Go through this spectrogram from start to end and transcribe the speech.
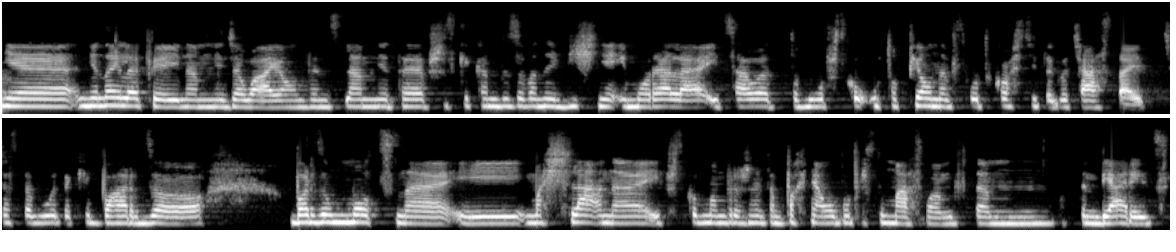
nie, nie najlepiej na mnie działają, więc dla mnie te wszystkie kandyzowane wiśnie i morele i całe to było wszystko utopione w słodkości tego ciasta. I te ciasta były takie bardzo bardzo mocne i maślane i wszystko mam wrażenie tam pachniało po prostu masłem w tym, w tym Biarritz.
